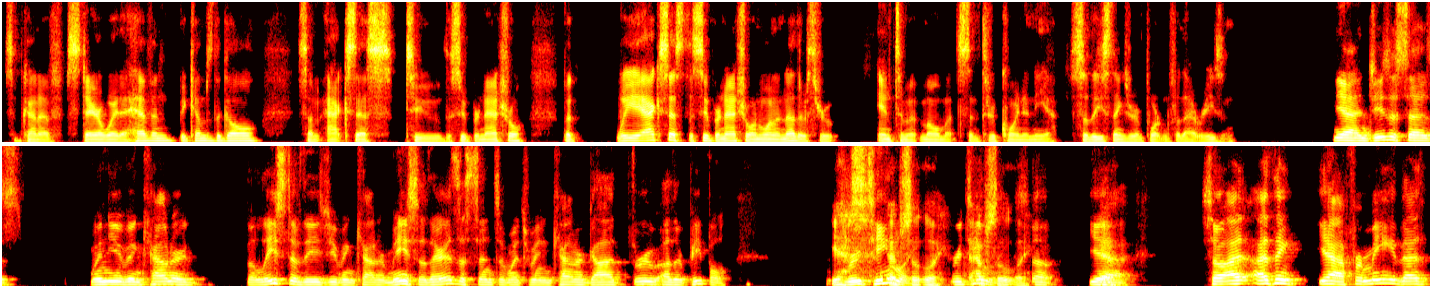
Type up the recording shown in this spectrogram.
some kind of stairway to heaven becomes the goal some access to the supernatural but we access the supernatural in one another through intimate moments and through koinonia so these things are important for that reason yeah and jesus says when you've encountered the least of these you've encountered me. So there is a sense in which we encounter God through other people. Yes, routinely, absolutely, routinely. absolutely. So, yeah. yeah. So I, I think, yeah, for me that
